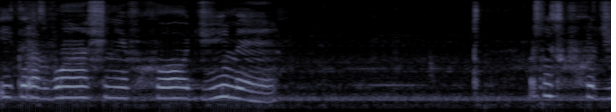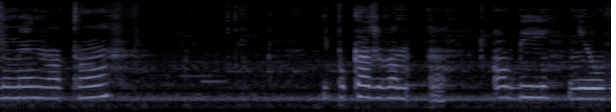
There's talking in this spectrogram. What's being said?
I teraz właśnie wchodzimy. Właśnie wchodzimy na to. I pokażę wam o, Obi New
